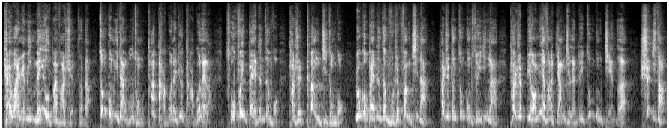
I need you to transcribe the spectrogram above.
台湾人民没有办法选择的。中共一旦武统，他打过来就打过来了，除非拜登政府他是抗击中共。如果拜登政府是放弃呢？他是跟中共绥靖呢？他是表面上讲起来对中共谴责，实际上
